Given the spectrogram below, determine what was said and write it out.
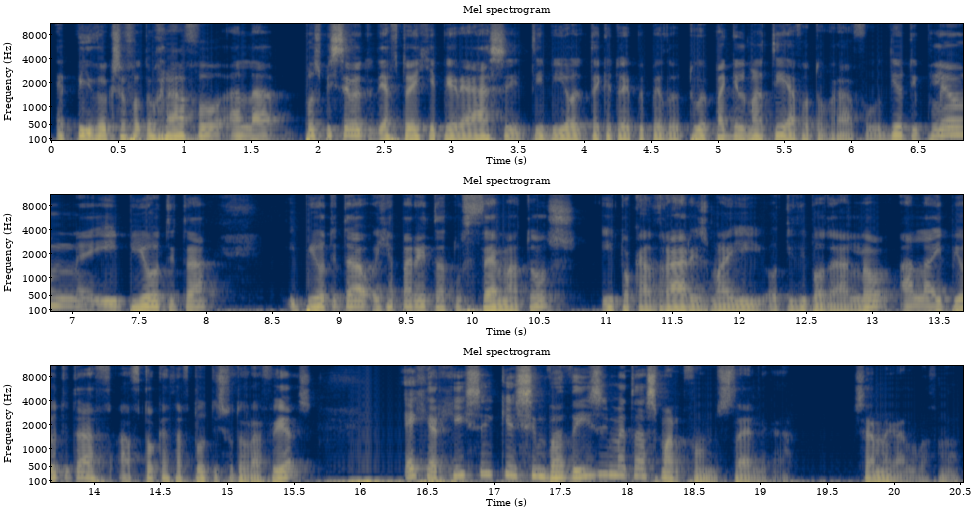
επίδοξο φωτογράφο, αλλά πώς πιστεύετε ότι αυτό έχει επηρεάσει την ποιότητα και το επίπεδο του επαγγελματία φωτογράφου; Διότι πλέον η ποιότητα, η ποιότητα όχι απαραίτητα του θέματος ή το καδράρισμα ή οτιδήποτε άλλο, αλλά η ποιότητα αυ- αυτό καθ' αυτό της φωτογραφίας έχει αρχίσει και συμβαδίζει με τα smartphones, θα έλεγα, σε ένα μεγάλο βαθμό.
